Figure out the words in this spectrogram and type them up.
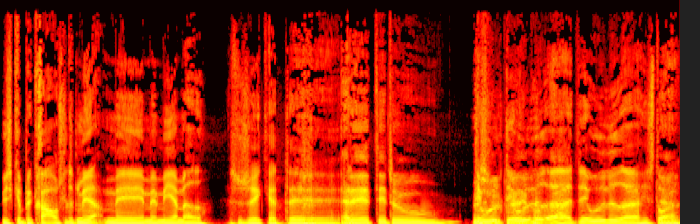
vi skal begraves lidt mere med, med mere mad. Jeg synes ikke, at... Øh, er det det, du... Det, ud, det, udleder, det udleder historien. Ja.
